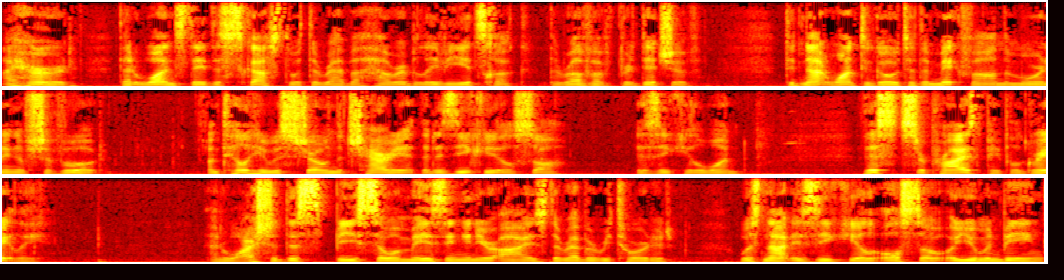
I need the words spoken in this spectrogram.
I heard that once they discussed with the Rebbe how Rebbe Levi Yitzchak, the Rav of Berdichev, did not want to go to the mikvah on the morning of Shavuot until he was shown the chariot that Ezekiel saw, Ezekiel 1. This surprised people greatly. And why should this be so amazing in your eyes? the Rebbe retorted. Was not Ezekiel also a human being?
